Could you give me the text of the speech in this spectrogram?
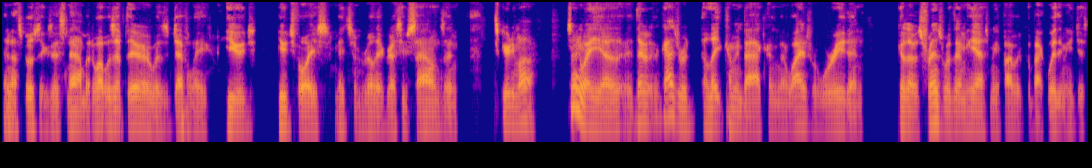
they're not supposed to exist now. But what was up there was definitely huge, huge voice. Made some really aggressive sounds and scared him off. So anyway, uh, the guys were late coming back, and their wives were worried. And because I was friends with them, he asked me if I would go back with him. He just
